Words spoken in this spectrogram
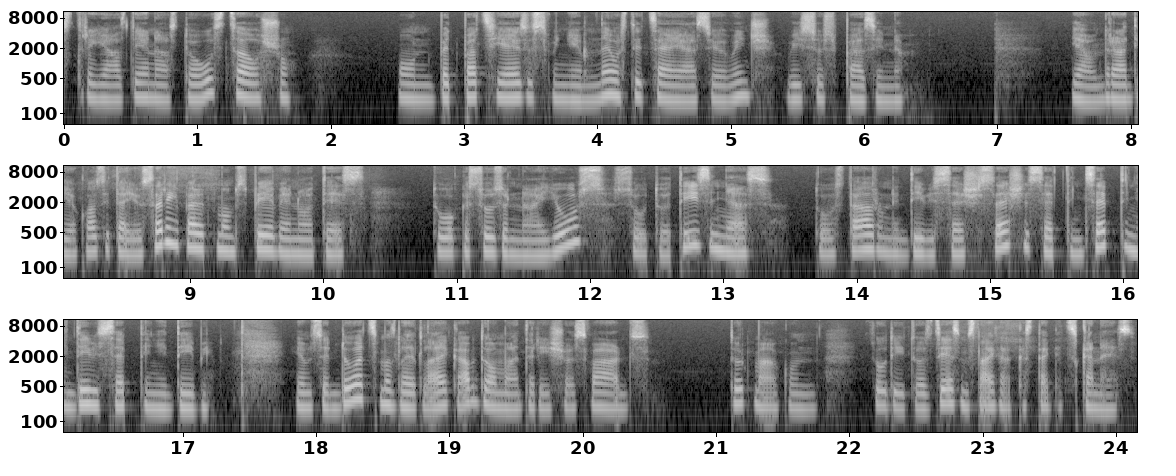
es trijās dienās to uzcelšu, un, bet pats Jēzus viņiem neusticējās, jo viņš visus pazina. Jā, un rādio klausītāji, jūs arī varat mums pievienoties to, kas uzrunāja jūs, sūtot īziņās, to tālruni 266 77 272. Jums ir dots mazliet laika apdomāt arī šos vārdus turpmāk un sūtītos dziesmas laikā, kas tagad skanēs.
